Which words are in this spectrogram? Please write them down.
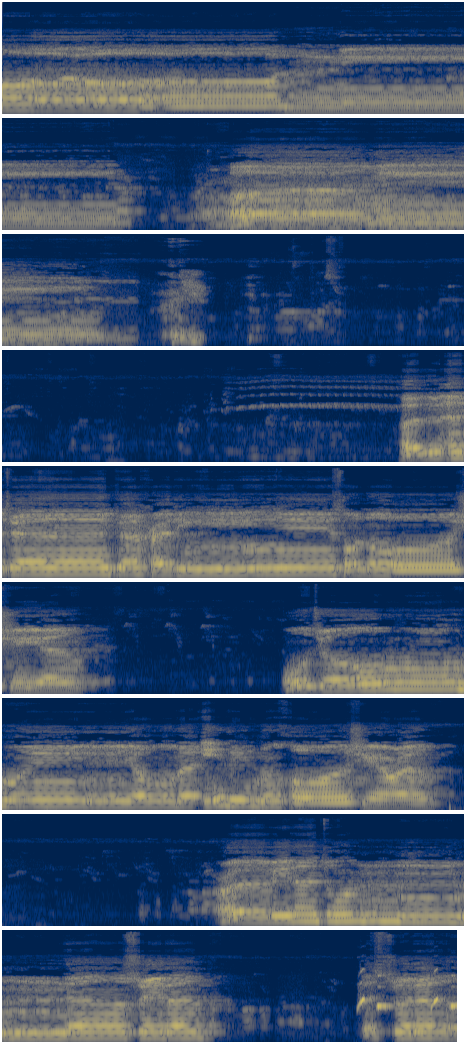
هل أتاك حديث الغاشية؟ وجوه يومئذ خاشعة. عاملة ناصبة. تسلى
